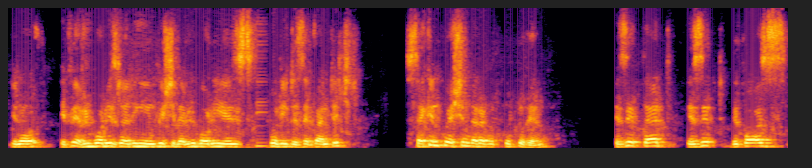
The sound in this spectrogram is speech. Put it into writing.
you know, if everybody is learning English and everybody is equally disadvantaged? Second question that I would put to him, is it that, is it because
